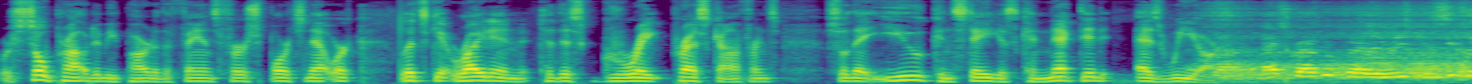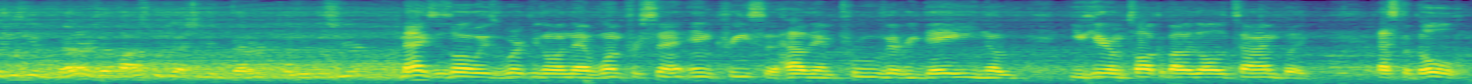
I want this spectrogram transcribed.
We're so proud to be part of the Fans First Sports Network. Let's get right into this great press conference so that you can stay as connected as we are. Maxx Crosby, it seems like he's getting better. Is that possible? He's actually getting better this year? Maxx is always working on that 1% increase of how to improve every day. You know, you hear him talk about it all the time, but that's the goal.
